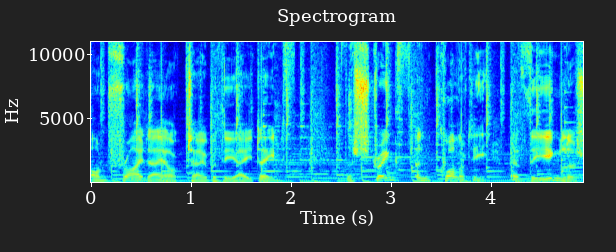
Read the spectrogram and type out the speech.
on Friday, October the 18th. The strength and quality of the Inglis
